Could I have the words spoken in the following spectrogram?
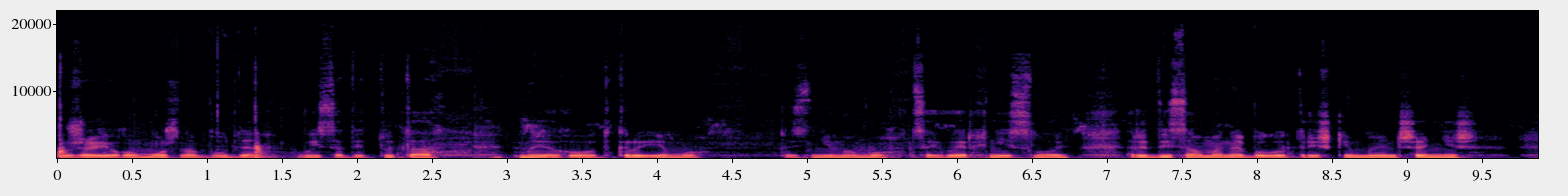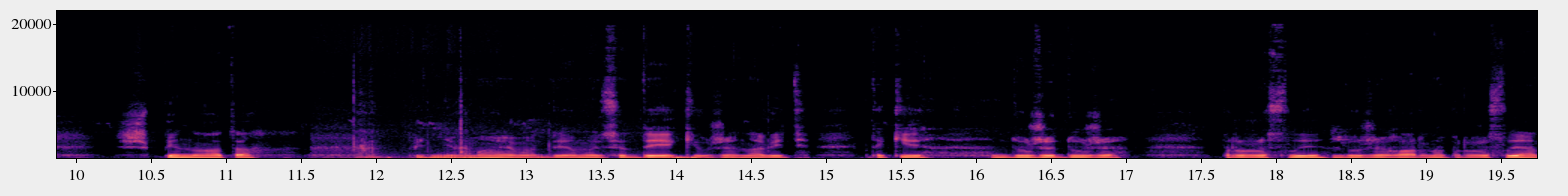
вже його можна буде висадити. Тут ми його відкриємо, знімемо цей верхній слой. Редиса в мене було трішки менше, ніж шпіната. Піднімаємо, дивимося, деякі вже навіть такі дуже-дуже проросли, дуже гарно проросли, а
